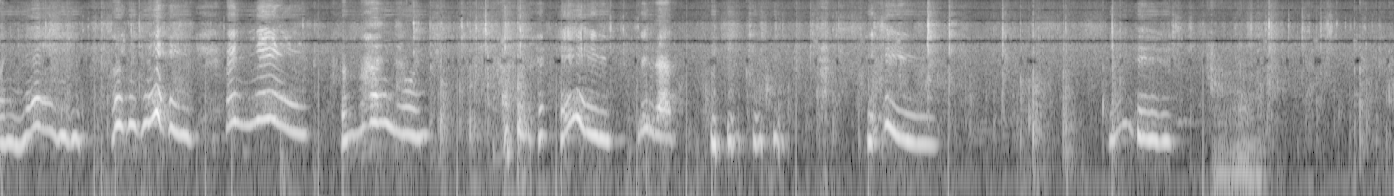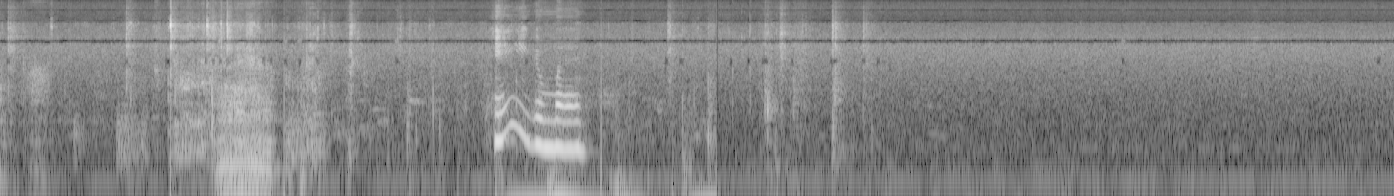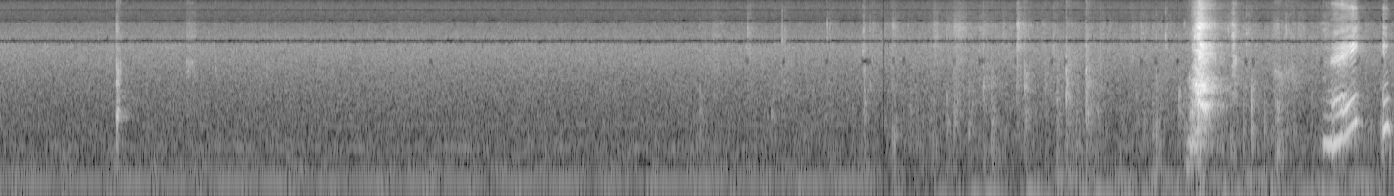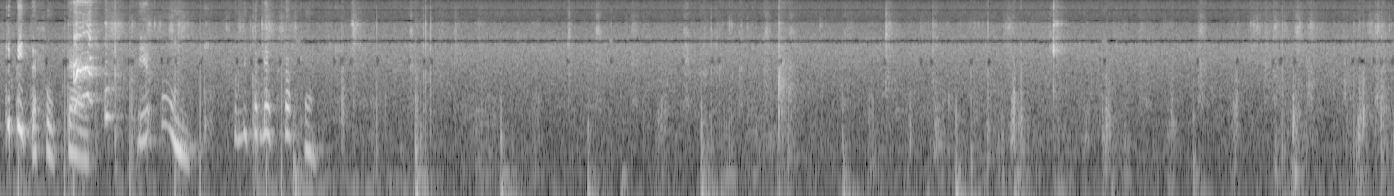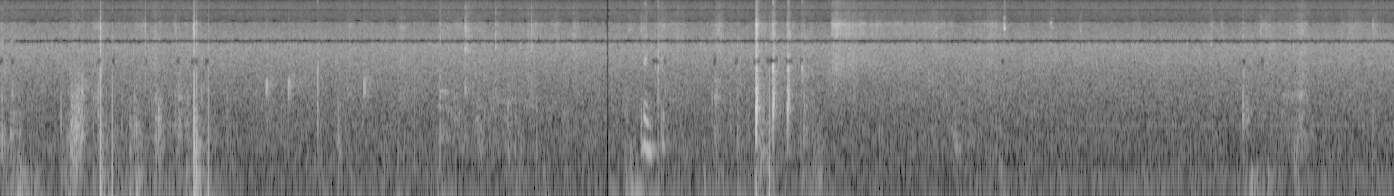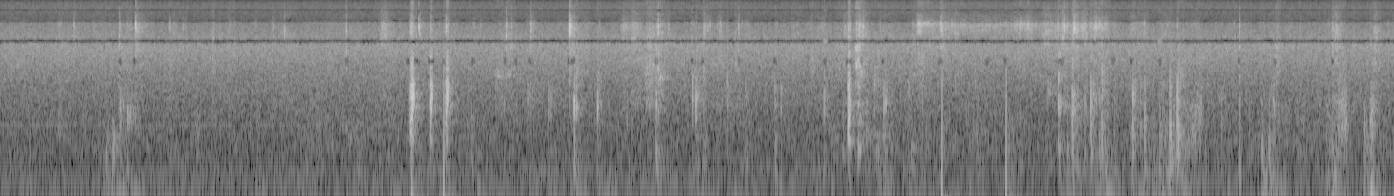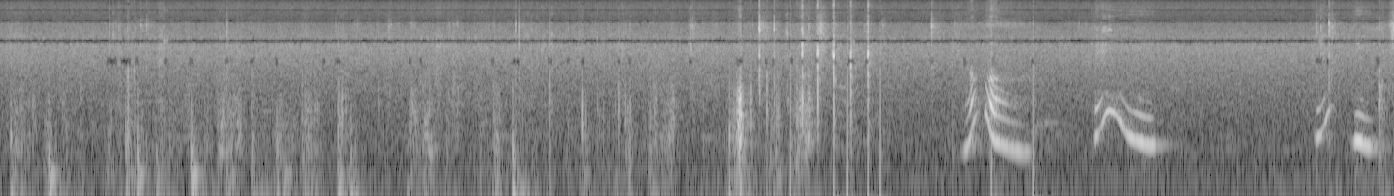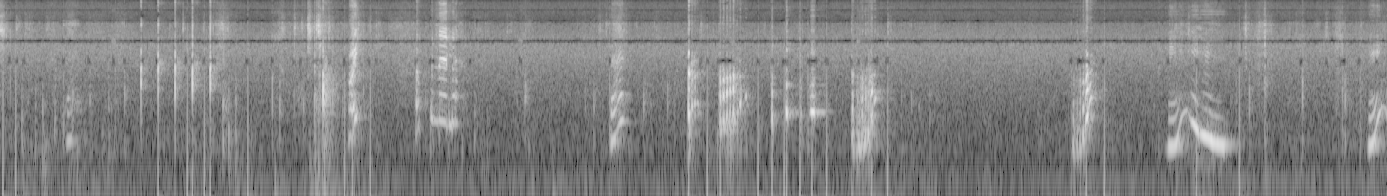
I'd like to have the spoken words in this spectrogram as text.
Anne, anne, anne, nej! hey nej! Manon! hey Lurad! Hej! Nej, inte bita foten. Det gör ont. Får bita leksaken. Lägg Ờ Ôi, bắt cái này lên Đấy Hey. Hey.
